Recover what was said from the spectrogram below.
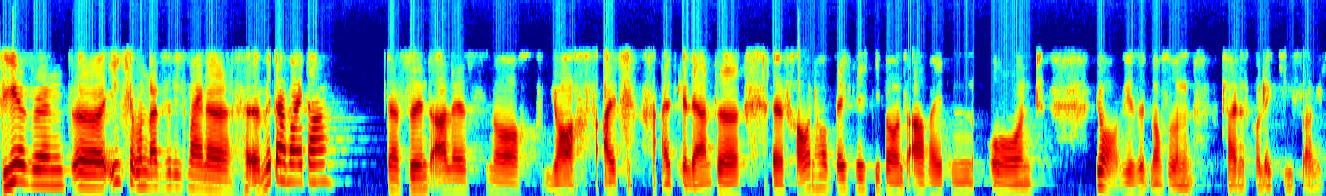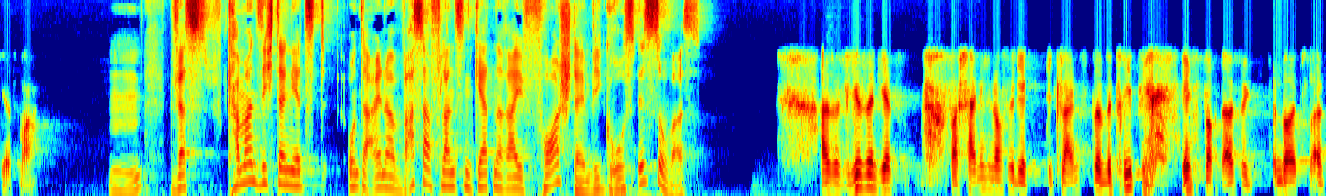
Wir sind äh, ich und natürlich meine äh, Mitarbeiter. Das sind alles noch ja alt, altgelernte äh, Frauen hauptsächlich, die bei uns arbeiten. Und ja, wir sind noch so ein kleines Kollektiv, sage ich jetzt mal. Mhm. Was kann man sich denn jetzt unter einer Wasserpflanzengärtnerei vorstellen? Wie groß ist sowas? Also wir sind jetzt wahrscheinlich noch so die, die kleinste Betrieb, da in Deutschland.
